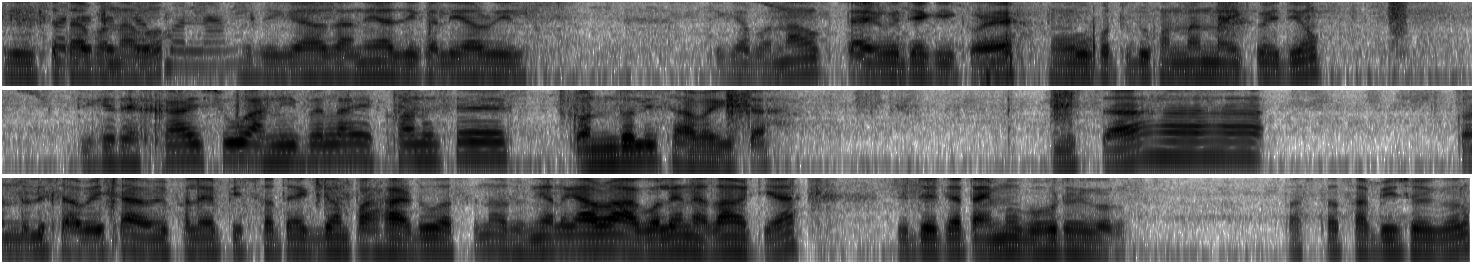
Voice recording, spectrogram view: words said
ৰিলচ এটা বনাব। গতিকে আৰু জানেই আজিকালি আৰু ৰিলচ গতিকে বনাওক তাইও এতিয়া কি কৰে ময়ো ফটো দুখনমান মাৰি কৰি দিওঁ। গতিকে দেখাইছোঁ আনি পেলাই এখন হৈছে কন্দলি চাহ বাগিচা। মিছা কন্দলি চাহ বাগিচা আৰু ইফালে পিছতে একদম পাহাৰটো আছে ন ধুনীয়া লাগে। আৰু আগলৈ নাযাওঁ এতিয়া যিটো এতিয়া টাইমো বহুত হৈ গ'ল। পাঁচটা ছাব্বিছ হৈ গ'ল।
